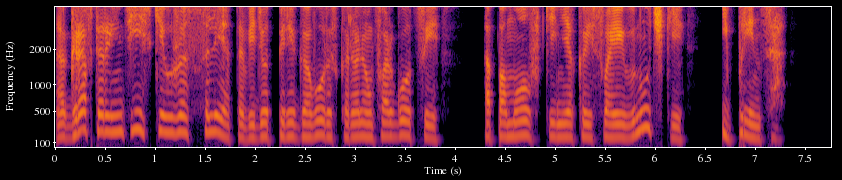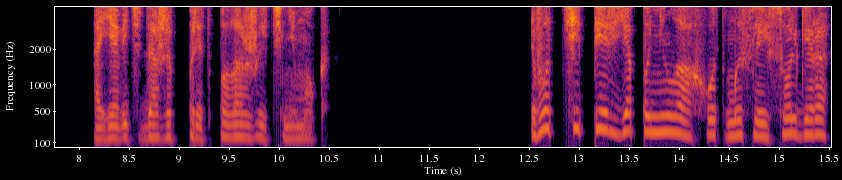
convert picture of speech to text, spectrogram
А граф Тарантийский уже с лета ведет переговоры с королем Фаргоции о помолвке некой своей внучки и принца. А я ведь даже предположить не мог. Вот теперь я поняла ход мыслей Сольгера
